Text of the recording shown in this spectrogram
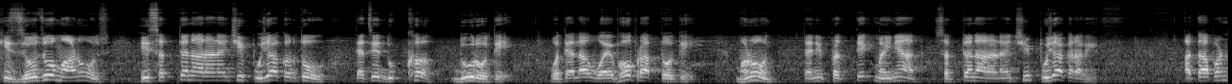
की जो जो माणूस ही सत्यनारायणाची पूजा करतो त्याचे दुःख दूर होते व त्याला वैभव प्राप्त होते. म्हणून त्यांनी प्रत्येक महिन्यात सत्यनारायणाची पूजा करावी. आता आपण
